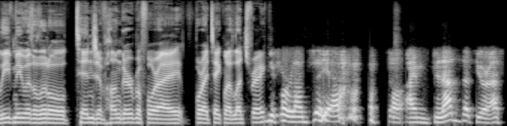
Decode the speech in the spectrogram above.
leave me with a little tinge of hunger before i before i take my lunch break before lunch yeah so i'm glad that you're asking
